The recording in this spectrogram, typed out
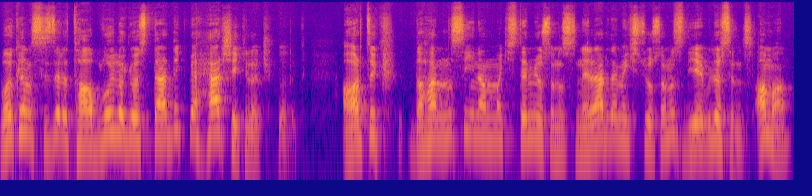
Bakın sizlere tabloyla gösterdik ve her şekilde açıkladık. Artık daha nasıl inanmak istemiyorsanız, neler demek istiyorsanız diyebilirsiniz. Ama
